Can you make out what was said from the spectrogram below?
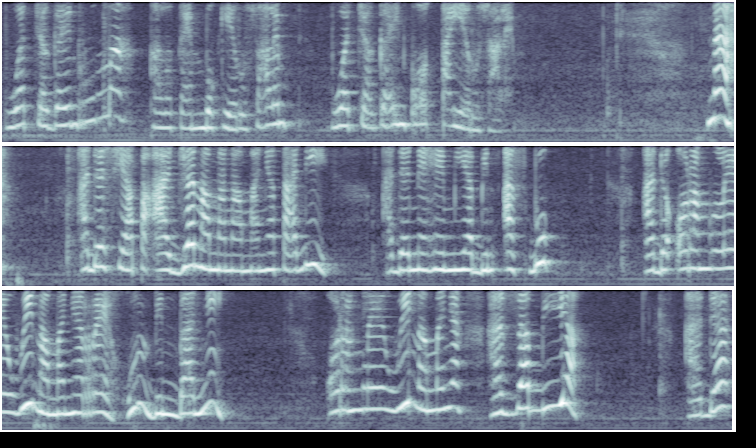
buat jagain rumah. Kalau tembok Yerusalem buat jagain kota Yerusalem. Nah, ada siapa aja nama-namanya tadi? Ada Nehemia bin Asbuk, ada orang Lewi namanya Rehum bin Bani. Orang Lewi namanya Hazabia. Ada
